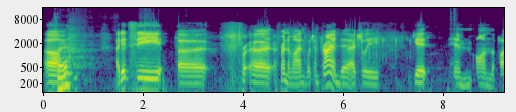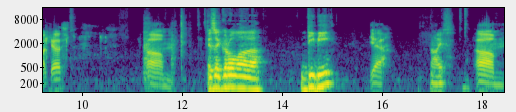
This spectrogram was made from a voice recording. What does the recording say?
so Um, yeah. I did see uh, fr- uh, a friend of mine, which I'm trying to actually get him on the podcast. Um, Is it good old uh, DB? yeah. Nice. Um,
